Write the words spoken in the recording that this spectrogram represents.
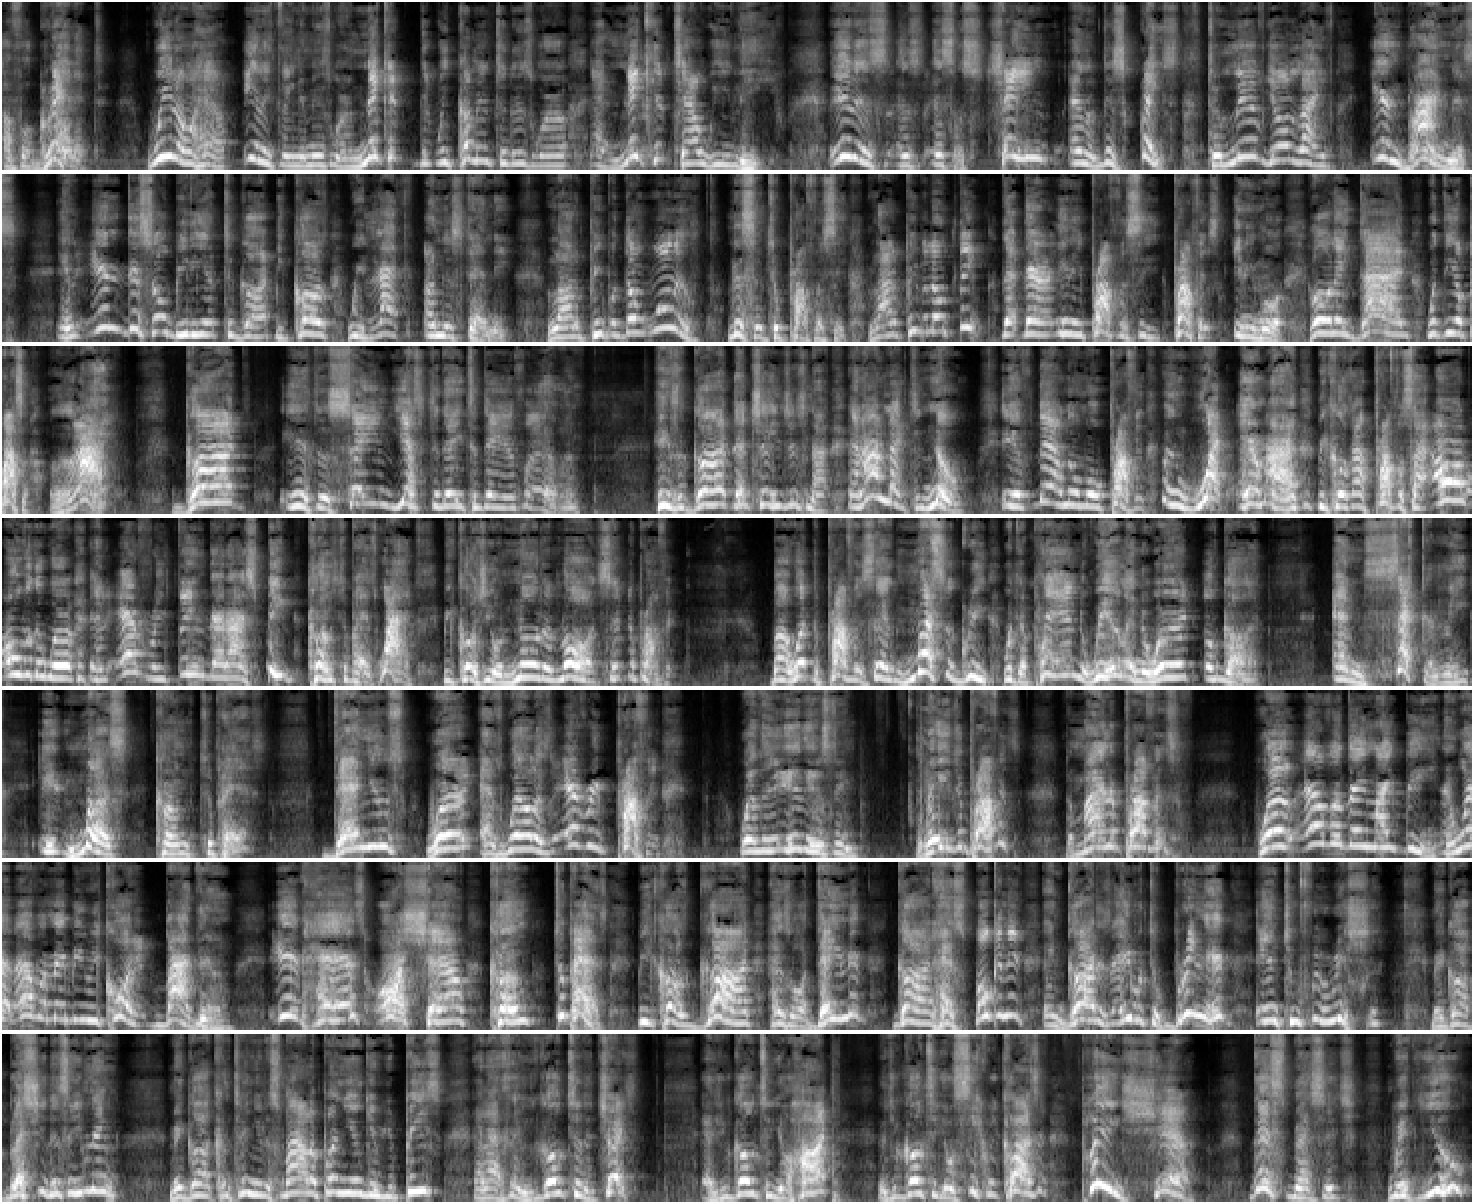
uh, for granted. We don't have anything in this world. Naked did we come into this world, and naked shall we leave. It is it's, it's a shame and a disgrace to live your life in blindness and in disobedient to God because we lack understanding. A lot of people don't want to listen to prophecy. A lot of people don't think that there are any prophecy prophets anymore. Oh, they died with the apostle. Lie. God is the same yesterday, today, and forever. He's a God that changes not. And I'd like to know if there are no more prophets, then what am I? Because I prophesy all over the world and everything that I speak comes to pass. Why? Because you'll know the Lord sent the prophet. By what the prophet says must agree with the plan, the will, and the word of God. And secondly, it must come to pass. Daniel's word, as well as every prophet, whether it is the major prophets the minor prophets, wherever they might be, and whatever may be recorded by them, it has or shall come to pass because God has ordained it, God has spoken it and God is able to bring it into fruition. May God bless you this evening. May God continue to smile upon you and give you peace. And I say, you go to the church, as you go to your heart, as you go to your secret closet, please share this message with you,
